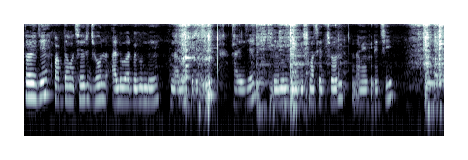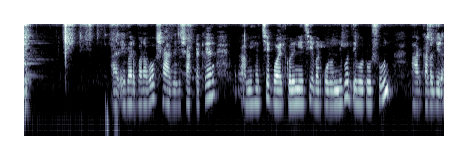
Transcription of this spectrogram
তো এই যে পাবদা মাছের ঝোল, আলু আর বেগুন দিয়ে নামিয়ে ফেলেছি। আর এই যে বেগুন দিয়ে ইলিশ মাছের ঝোল নামিয়ে ফেলেছি। আর এবার বানাবো শাক। এই যে শাকটাকে আমি হচ্ছে বয়েল করে নিয়েছি। এবার পোড়ন দিব, দেব রসুন আর কালো জিরা।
